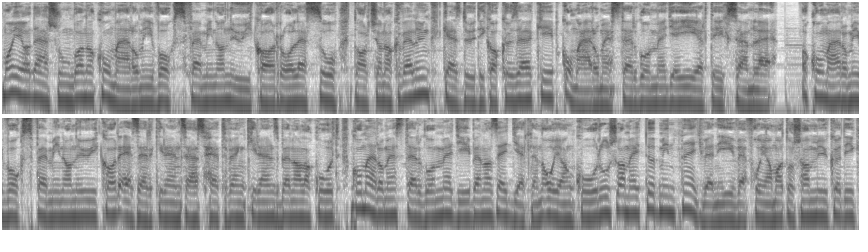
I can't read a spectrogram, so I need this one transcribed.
Mai adásunkban a Komáromi Vox Femina női karról lesz szó. Tartsanak velünk, kezdődik a közelkép Komárom-Esztergom megyei értékszemle. A Komáromi Vox Femina női kar 1979-ben alakult. Komárom-Esztergom megyében az egyetlen olyan kórus, amely több mint 40 éve folyamatosan működik.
